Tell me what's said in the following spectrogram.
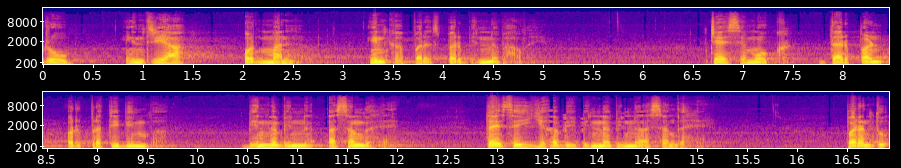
रूप, इंद्रिया और मन इनका परस्पर भिन्न भाव है। जैसे मुख, दर्पण और प्रतिबिंब भिन्न भिन्न असंग है, तैसे यह भी भिन्न भिन्न असंग है। परंतु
